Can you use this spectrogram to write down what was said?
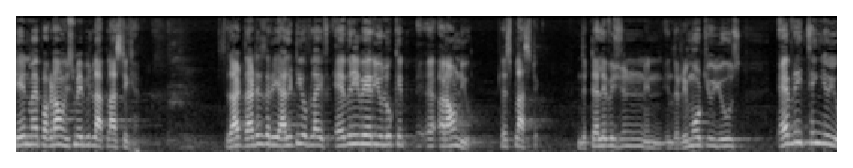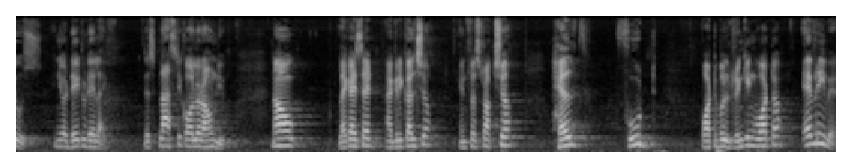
केन मैं पकड़ा हूँ इसमें भी प्लास्टिक है So that, that is the reality of life. Everywhere you look in, uh, around you, there's plastic. In the television, in, in the remote you use, everything you use in your day to day life. There's plastic all around you. Now, like I said, agriculture, infrastructure, health, food, potable drinking water, everywhere.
